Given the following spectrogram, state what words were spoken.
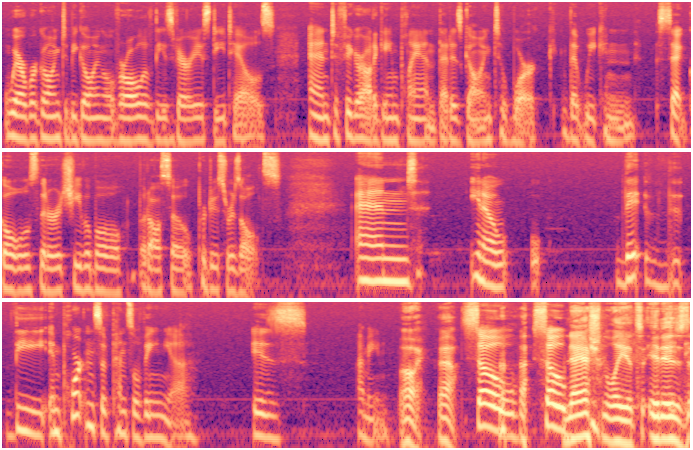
where we're going to be going over all of these various details and to figure out a game plan that is going to work, that we can set goals that are achievable, but also produce results. And you know, the the, the importance of Pennsylvania is, I mean, Oh, yeah. so so Nationally, it's it is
